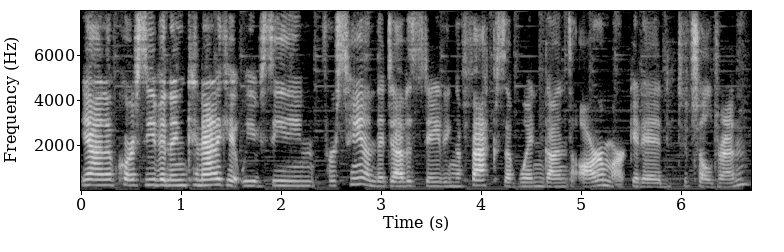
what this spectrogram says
Yeah, and of course, even in Connecticut, we've seen firsthand the devastating effects of when guns are marketed to children.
